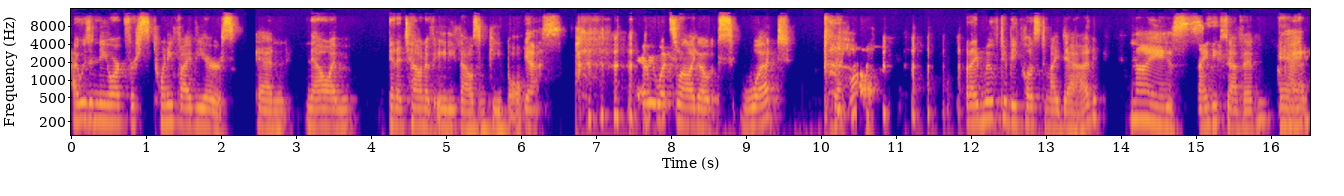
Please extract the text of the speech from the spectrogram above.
I was in New York for 25 years and now I'm in a town of 80,000 people. Yes. Every once in a while I go, what the hell? but I moved to be close to my dad. Nice. 97. Okay. And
